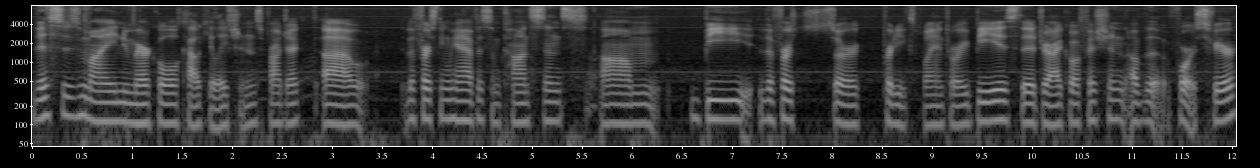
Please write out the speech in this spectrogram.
this is my numerical calculations project. Uh, the first thing we have is some constants. Um, B, the first are pretty explanatory. B is the drag coefficient of the for a sphere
